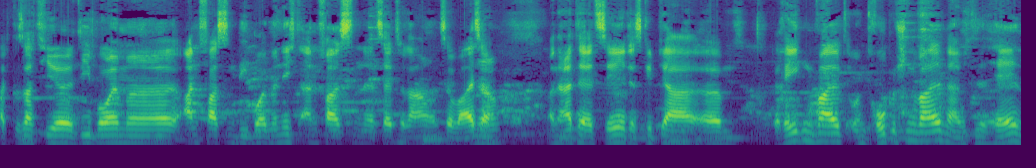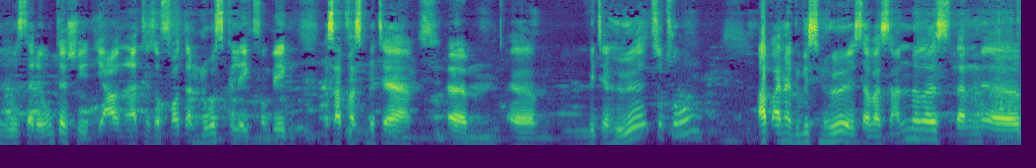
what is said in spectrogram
Hat gesagt, hier die Bäume anfassen, die Bäume nicht anfassen, etc. und so weiter. Ja. Und dann hat er erzählt, es gibt ja ähm, Regenwald und tropischen Wald. Dann habe ich gesagt, hä, wo ist da der Unterschied? Ja, und dann hat er sofort dann losgelegt von wegen, das hat was mit der, ähm, ähm, mit der Höhe zu tun. Ab einer gewissen Höhe ist da was anderes, dann äh,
